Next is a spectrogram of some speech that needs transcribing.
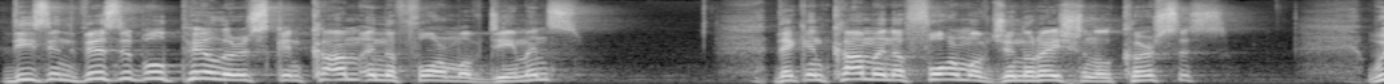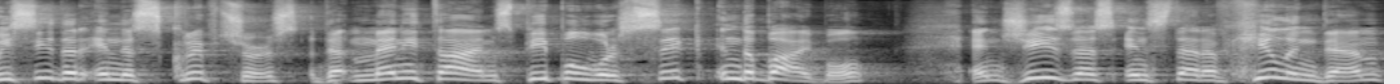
These invisible pillars can come in the form of demons, they can come in the form of generational curses. We see that in the scriptures that many times people were sick in the Bible and Jesus instead of healing them,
